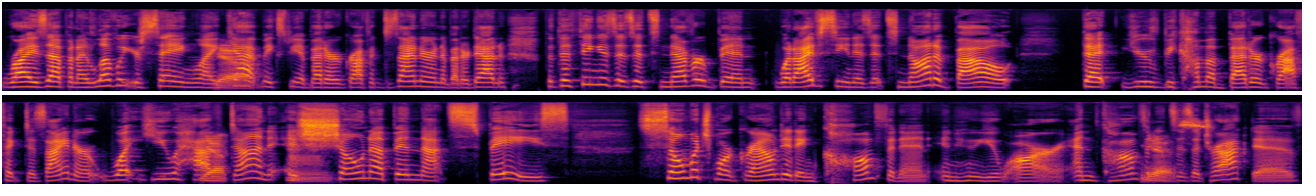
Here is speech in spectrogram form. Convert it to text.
rise up. And I love what you're saying. Like, yeah, Yeah. it makes me a better graphic designer and a better dad. But the thing is, is it's never been what I've seen is it's not about that you've become a better graphic designer. What you have Yep. done is Mm-mm. shown up in that space so much more grounded and confident in who you are. And confidence is attractive.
